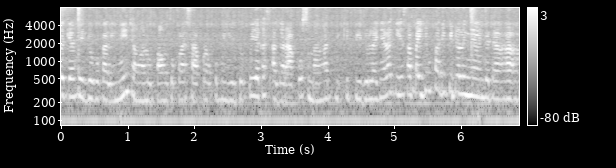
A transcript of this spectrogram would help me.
sekian videoku kali ini. Jangan lupa untuk like subscribe komen youtubeku ya guys agar aku semangat bikin video lainnya lagi. Sampai jumpa di video lainnya dadah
